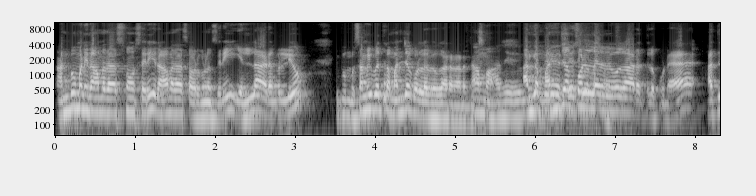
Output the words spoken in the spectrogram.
அன்புமணி ராமதாஸும் சரி ராமதாஸ் அவர்களும் சரி எல்லா இடங்கள்லயும் இப்போ சமீபத்துல மஞ்ச கொள்ள விவகாரம் நடந்துச்சு. அந்த மஞ்ச கொள்ள விவகாரத்துல கூட அது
